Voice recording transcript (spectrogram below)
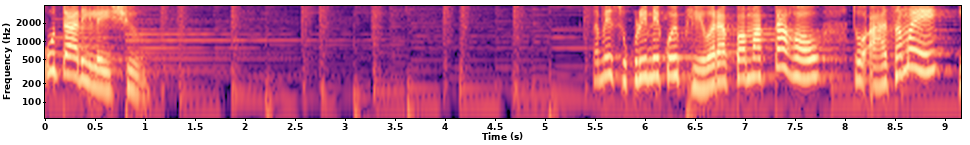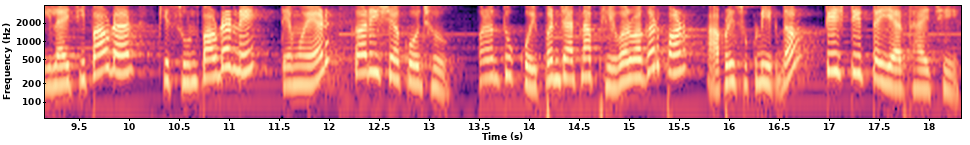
ઉતારી લઈશું. તમે સુકડીને કોઈ ફ્લેવર આપવા માંગતા હોવ તો આ સમયે ઇલાયચી પાવડર કે સૂંઠ પાવડરને તેમાં એડ કરી શકો છો. પરંતુ કોઈપણ જાતના ફ્લેવર વગર પણ આપણી સુકડી એકદમ ટેસ્ટી તૈયાર થાય છે.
